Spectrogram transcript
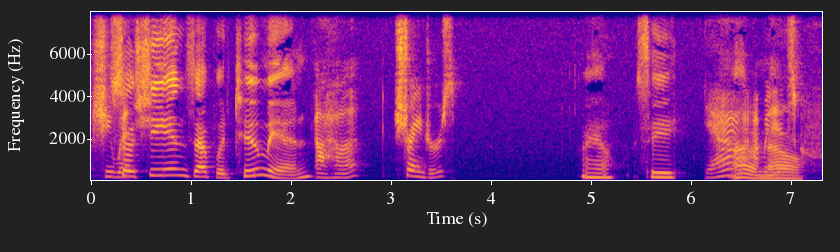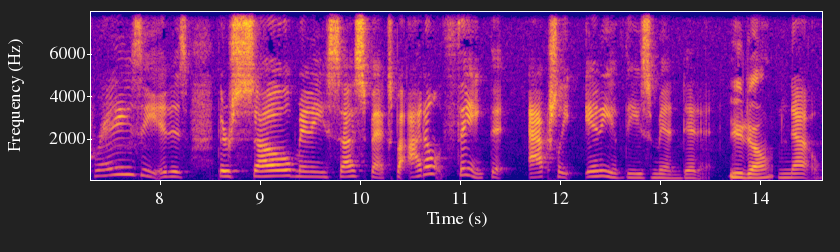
She So she ends up with two men. uh huh, strangers. Well, see, Yeah, I I, mean know. it's crazy. It is. There's so many suspects, but I don't think that actually any of these men did it. you don't. No,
